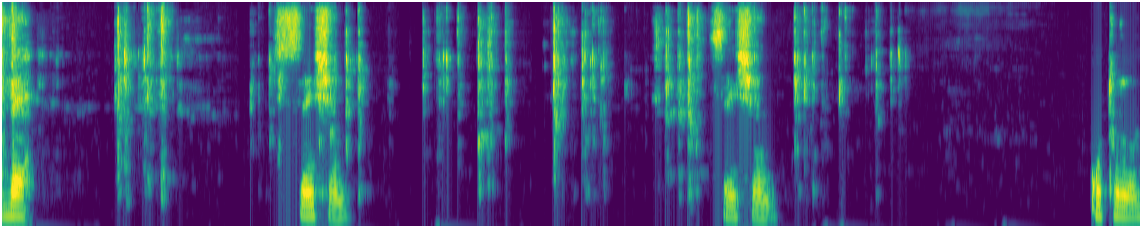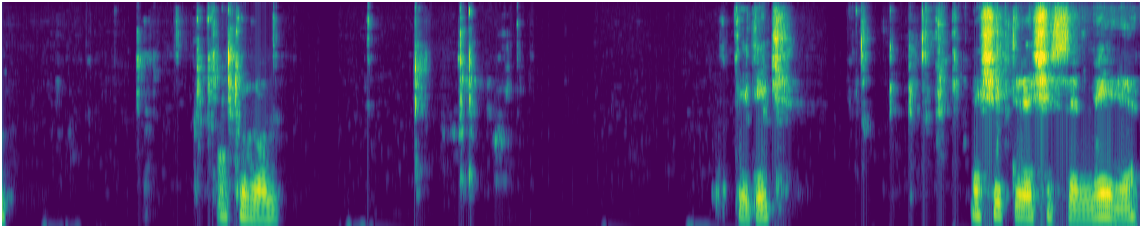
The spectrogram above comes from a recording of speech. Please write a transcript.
ve session session oturum oturun dedik. Eşittir eşitse neye?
